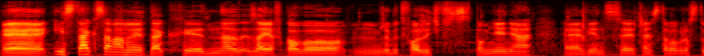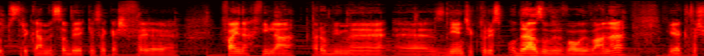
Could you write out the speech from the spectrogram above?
E, Instaxa mamy tak e, na, zajawkowo, mm, żeby tworzyć wspomnienia, e, więc często po prostu pstrykamy sobie, jak jest jakaś fajna chwila, robimy zdjęcie, które jest od razu wywoływane. Jak ktoś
